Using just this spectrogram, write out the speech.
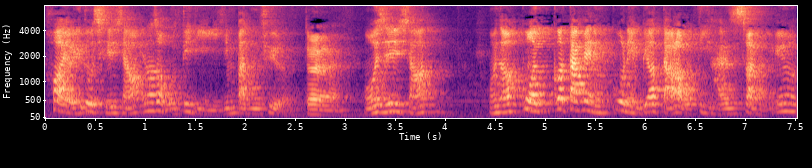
后来有一度其实想要，那时候我弟弟已经搬出去了，对，我其实想要。我想要过过大概年过年不要打扰我弟还是算了，因为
